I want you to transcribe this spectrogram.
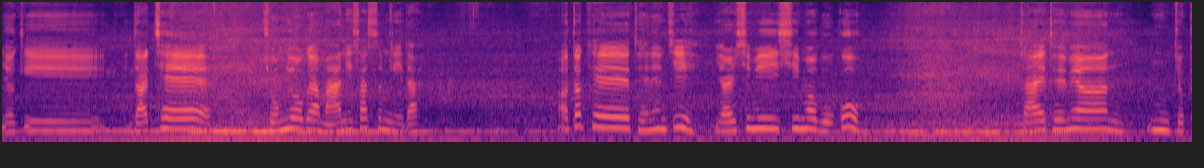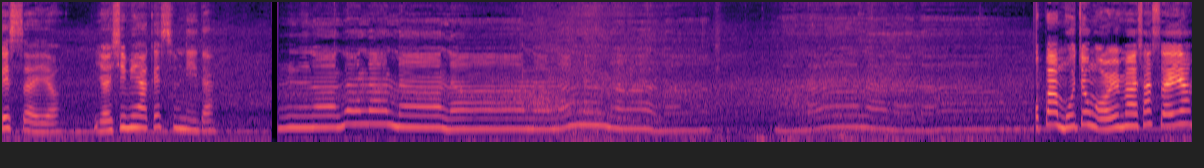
여기 나체 종류가 많이 샀습니다. 어떻게 되는지 열심히 심어보고 잘 되면 음, 좋겠어요. 열심히 하겠습니다. 모종 얼마 샀어요?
